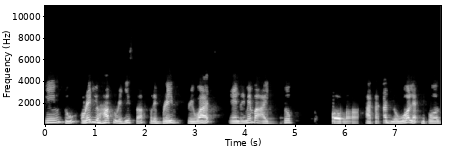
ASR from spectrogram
into already you have to register for the Brave rewards. And remember I talked of your wallet because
